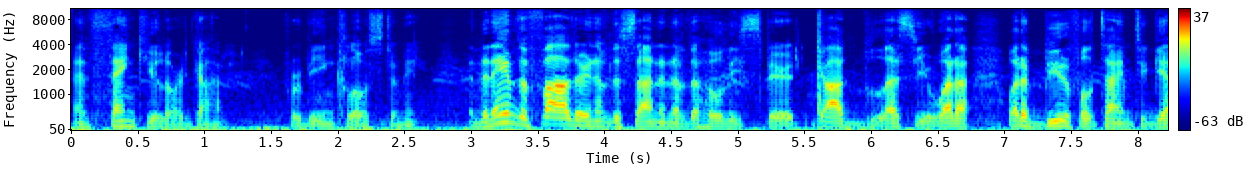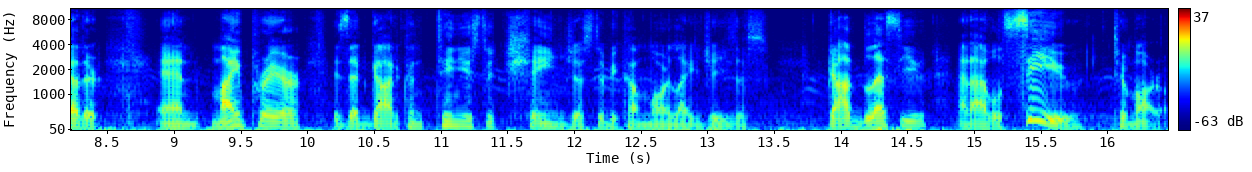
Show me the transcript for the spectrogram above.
And thank you, Lord God, for being close to me. In the name of the Father and of the Son and of the Holy Spirit. God bless you. What a what a beautiful time together. And my prayer is that God continues to change us to become more like Jesus. God bless you, and I will see you tomorrow.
